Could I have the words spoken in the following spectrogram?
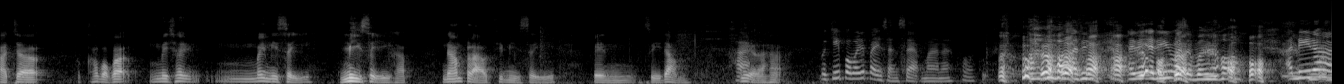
อาจจะเขาบอกว่าไม่ใช่ไม่มีสีมีสีครับ น้ำเปล่าที่มีสีเป็นสีดค่ะำนี่แหละฮะเมื่อกี้ปอไม่ได้ไปแสนแสบมานะอันนี้อันนี้อันนี้มาจากเมืองนอกอันนี้นะคะ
